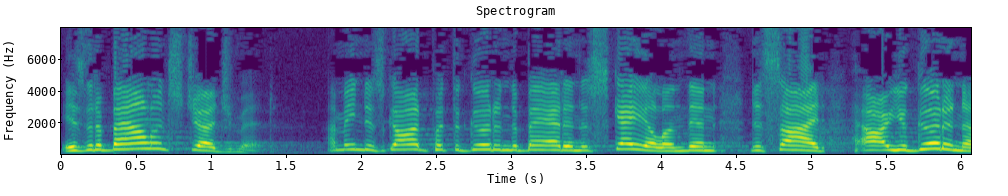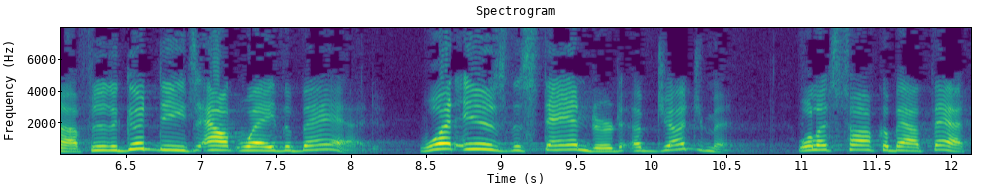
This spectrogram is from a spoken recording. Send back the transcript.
Is it a balanced judgment? I mean, does God put the good and the bad in a scale and then decide, are you good enough? Do the good deeds outweigh the bad? What is the standard of judgment? Well, let's talk about that.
